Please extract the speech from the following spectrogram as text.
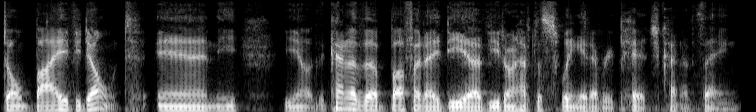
don't buy if you don't. And he, you know, kind of the Buffett idea of you don't have to swing at every pitch kind of thing.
